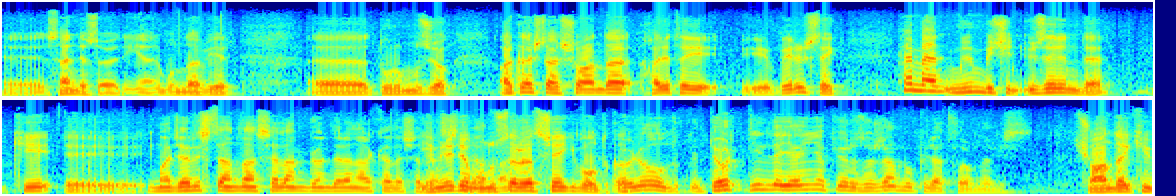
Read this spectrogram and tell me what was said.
Ee, sen de söyledin yani bunda bir e, durumumuz yok. Arkadaşlar şu anda haritayı e, verirsek hemen Münbiç'in üzerinde ki e, Macaristan'dan selam gönderen arkadaşa da yemin ediyorum selamlar. uluslararası şey gibi olduk. ha. Öyle olduk. Dört dilde yayın yapıyoruz hocam bu platformda biz. Şu andaki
